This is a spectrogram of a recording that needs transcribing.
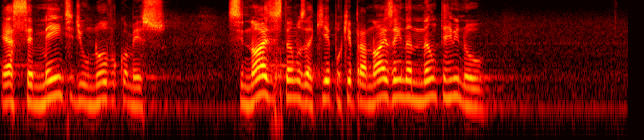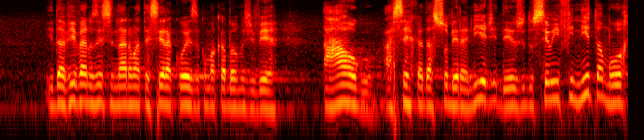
é a semente de um novo começo se nós estamos aqui é porque para nós ainda não terminou. E Davi vai nos ensinar uma terceira coisa, como acabamos de ver, há algo acerca da soberania de Deus e do seu infinito amor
